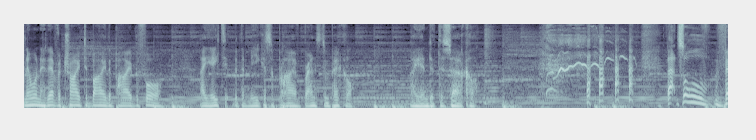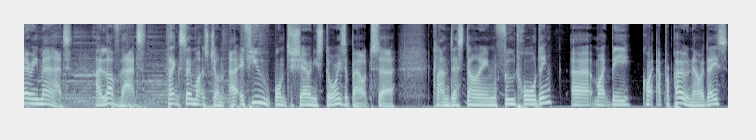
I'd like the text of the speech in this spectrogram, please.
No one had ever tried to buy the pie before. I ate it with the meagre supply of Branston pickle. I ended the circle. That's all very mad. I love that. Thanks so much, John. Uh, if you want to share any stories about uh, clandestine food hoarding, uh, might be quite apropos nowadays.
